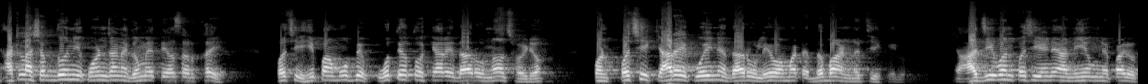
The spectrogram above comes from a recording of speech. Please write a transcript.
આટલા શબ્દોની કોણ જાણે ગમે તે અસર થઈ. પછી હિપા મોભે પોતે તો ક્યારેય દારૂ ન છોડ્યો, પણ પછી ક્યારેય કોઈને દારૂ લેવા માટે દબાણ નથી કર્યું. આજીવન પછી એને આ નિયમને પાડ્યો,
